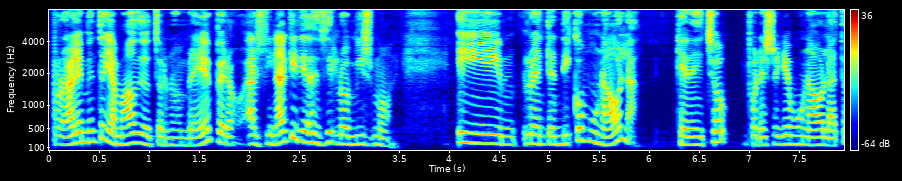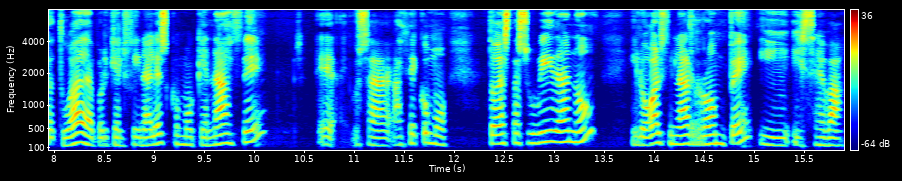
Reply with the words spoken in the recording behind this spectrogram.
probablemente llamado de otro nombre, ¿eh? pero al final quería decir lo mismo. Y lo entendí como una ola, que de hecho por eso llevo una ola tatuada, porque al final es como que nace, eh, o sea, hace como toda esta subida, ¿no? Y luego al final rompe y, y se va.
